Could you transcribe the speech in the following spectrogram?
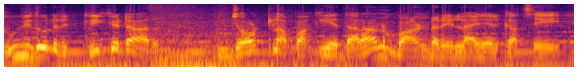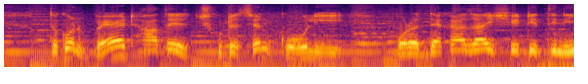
দুই দলের ক্রিকেটার জটলা পাকিয়ে দাঁড়ান বাউন্ডারি লাইনের কাছে। তখন ব্যাট হাতে ছুটেছেন কোহলি। পরে দেখা যায় সেটি তিনি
